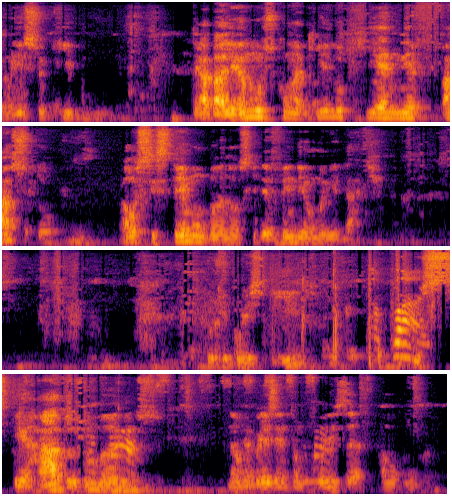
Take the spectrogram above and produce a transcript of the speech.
Por isso que trabalhamos com aquilo que é nefasto ao sistema humano, aos que defendem a humanidade. Porque por espírito, os errados humanos não representam coisa alguma.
